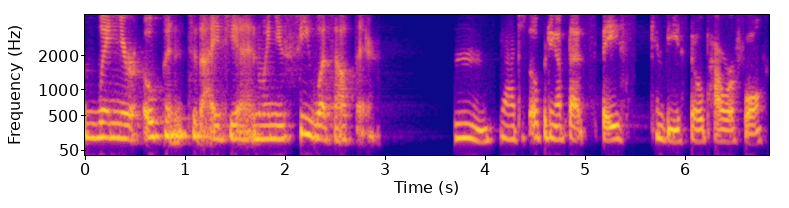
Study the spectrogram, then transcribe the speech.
when you're open to the idea and when you see what's out there. Mm, yeah, just opening up that space can be so powerful.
